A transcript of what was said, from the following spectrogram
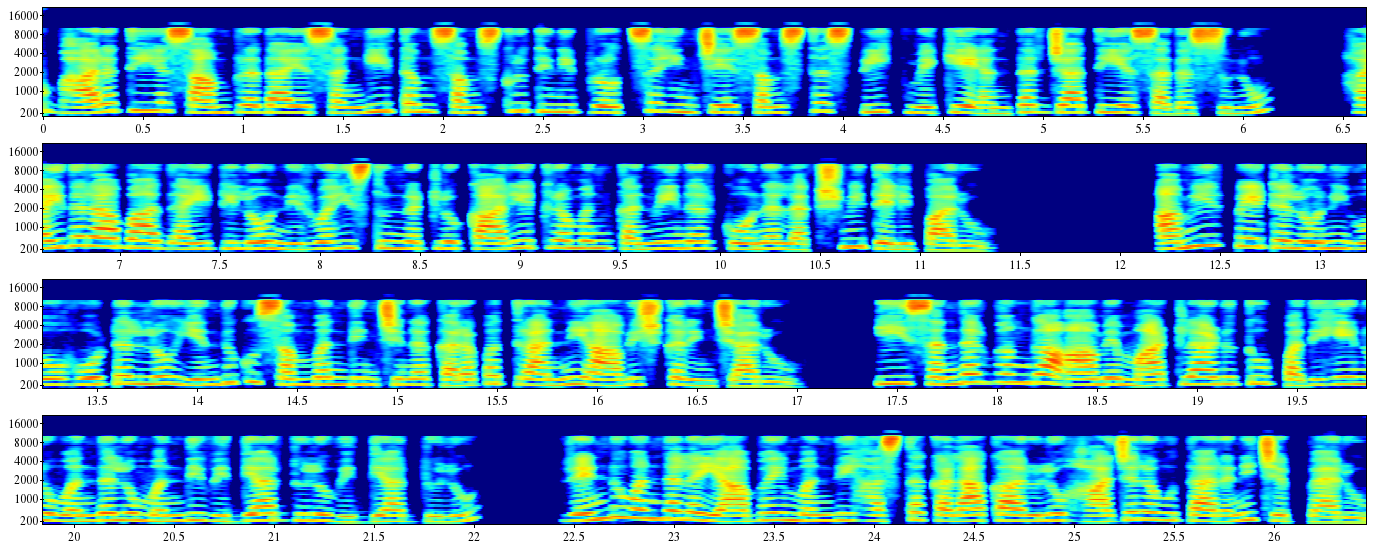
భారతీయ సాంప్రదాయ సంగీతం సంస్కృతిని ప్రోత్సహించే సంస్థ స్పీక్ మెకే అంతర్జాతీయ సదస్సును హైదరాబాద్ ఐటిలో నిర్వహిస్తున్నట్లు కార్యక్రమం కన్వీనర్ కోన లక్ష్మి తెలిపారు. అమీర్పేటలోని ఓ హోటల్లో ఎందుకు సంబంధించిన కరపత్రాన్ని ఆవిష్కరించారు? ఈ సందర్భంగా ఆమె మాట్లాడుతూ పదిహేను వందలు మంది విద్యార్థులు విద్యార్థులు రెండు వందల యాభై మంది హస్త కళాకారులు హాజరవుతారని చెప్పారు.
